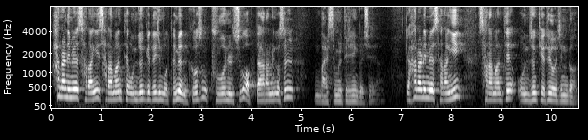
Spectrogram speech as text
하나님의 사랑이 사람한테 온전하게 되지 못하면 그것은 구원일 수가 없다라는 것을 말씀을 드리는 것이에요. 그러니까 하나님의 사랑이 사람한테 온전케 되어진 것,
